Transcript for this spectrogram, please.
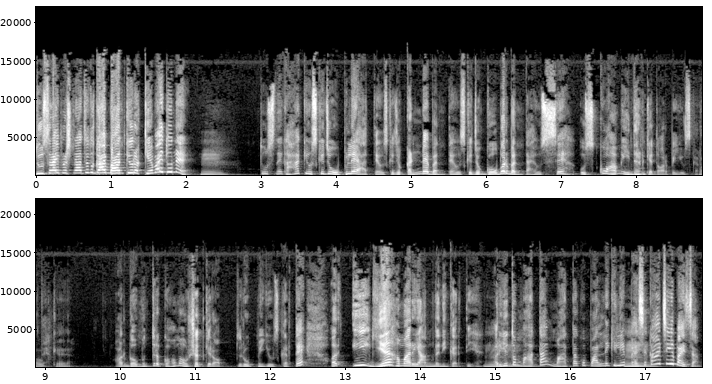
दूसरा ही प्रश्न आता तो गाय बाँध क्यों रखी है भाई तूने? हम्म। तो उसने कहा कि उसके जो उपले आते हैं उसके जो कंडे बनते हैं उसके जो गोबर बनता है उससे उसको हम ईंधन के तौर पे यूज़ करते हैं। और गौमूत्र को हम औषध के रूप में यूज़ करते हैं और ये हमारी आमदनी करती है। और ये तो हम्म। माता माता को पालने के लिए पैसे कहाँ चाहिए भाई साहब?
